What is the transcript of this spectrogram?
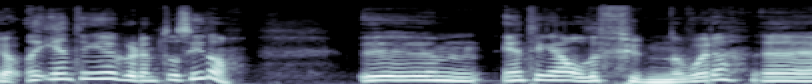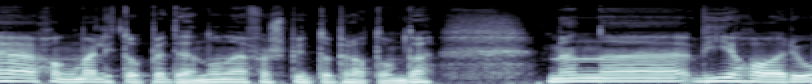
Ja, En ting jeg har glemt å si, da. Um, en ting er alle funnene våre. Eh, Jeg hang meg litt opp i det nå når jeg først begynte å prate om det. Men uh, vi har jo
